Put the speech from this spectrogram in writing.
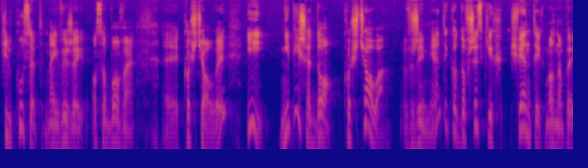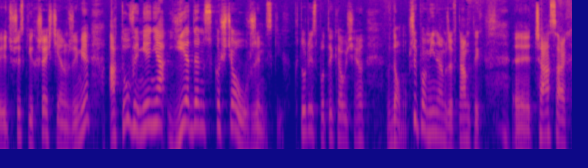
kilkuset najwyżej osobowe e, kościoły i nie pisze do kościoła w Rzymie, tylko do wszystkich świętych, można powiedzieć, wszystkich chrześcijan w Rzymie, a tu wymienia jeden z kościołów rzymskich, który spotykał się w domu. Przypominam, że w tamtych e, czasach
